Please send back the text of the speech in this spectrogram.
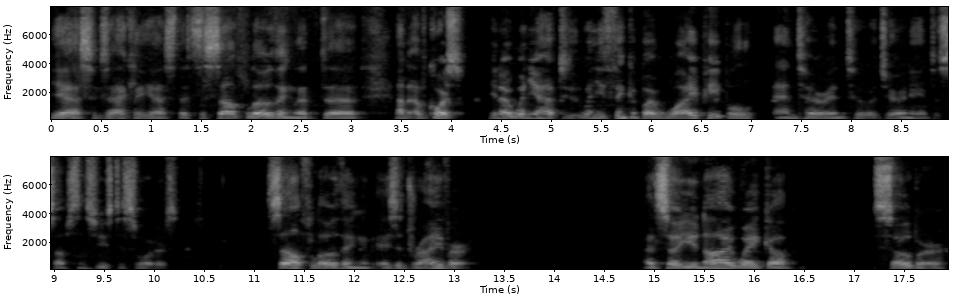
Yes exactly yes. That's the self-loathing that uh, and of course you know when you have to when you think about why people enter into a journey into substance use disorders self loathing is a driver. And so you mm-hmm. now wake up sober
